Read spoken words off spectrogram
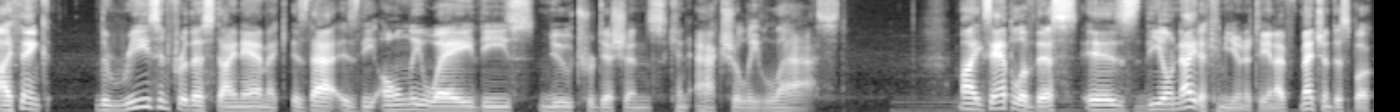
I think the reason for this dynamic is that is the only way these new traditions can actually last. My example of this is the Oneida community, and I've mentioned this book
